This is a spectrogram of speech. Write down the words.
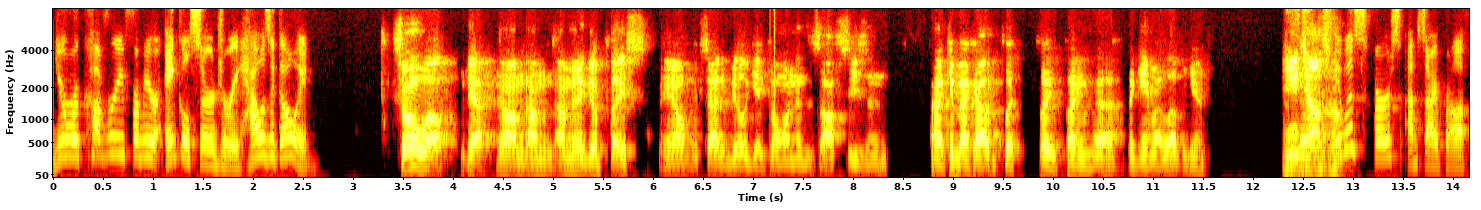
your recovery from your ankle surgery, how is it going? So well, yeah. No, I'm I'm I'm in a good place. You know, excited to be able to get going in this off season, uh, get back out and play, play playing the the game I love again. Can you tell us? It was first. I'm sorry, Perloff.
